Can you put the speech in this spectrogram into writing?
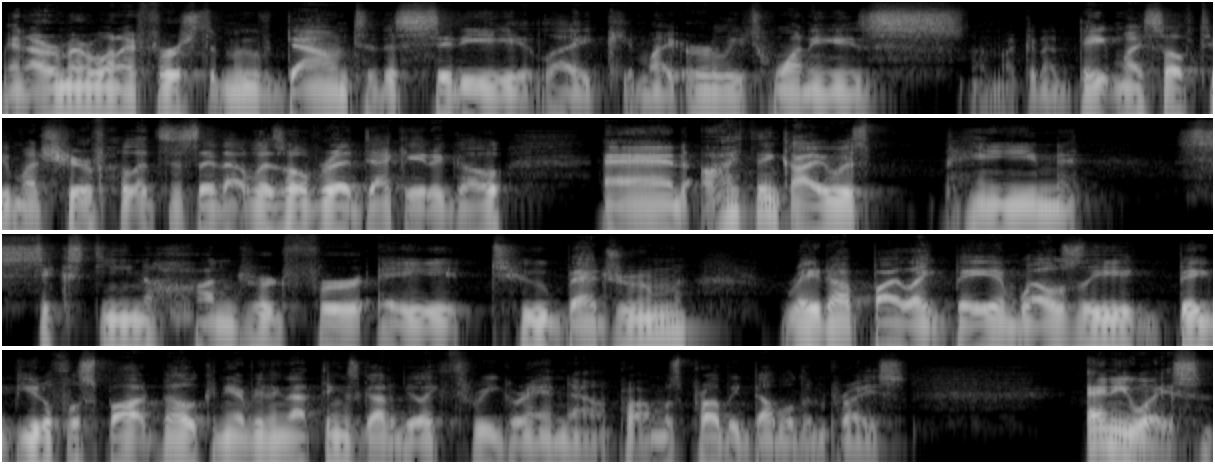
Man, I remember when I first moved down to the city, like in my early 20s. I'm not going to date myself too much here, but let's just say that was over a decade ago. And I think I was paying 1600 for a two bedroom right up by like Bay and Wellesley. Big, beautiful spot, balcony, everything. That thing's got to be like three grand now, almost probably doubled in price. Anyways,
